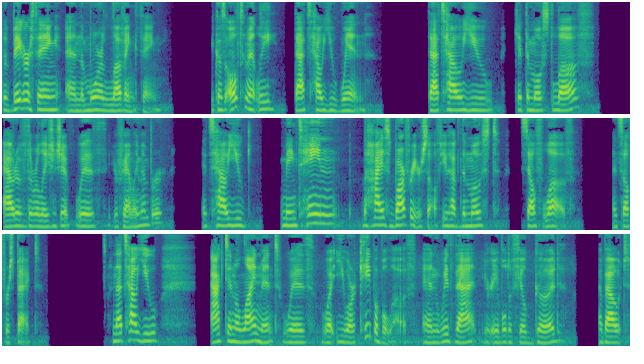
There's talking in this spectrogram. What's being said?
the bigger thing, and the more loving thing. Because ultimately, that's how you win. That's how you get the most love out of the relationship with your family member. It's how you maintain the highest bar for yourself. You have the most self love and self respect. And that's how you act in alignment with what you are capable of. And with that, you're able to feel good about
